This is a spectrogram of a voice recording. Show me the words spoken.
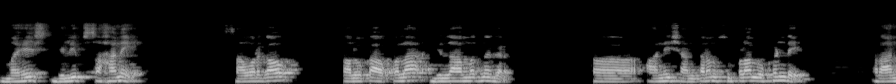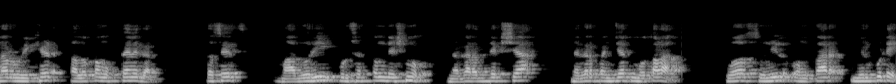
महेश दिलीप सहाने सावरगाव तालुका अकोला जिल्हा अहमदनगर आणि शांताराम सुपळा लोखंडे राहणार रुईखेड तालुका मुक्ताईनगर तसेच माधुरी पुरुषोत्तम देशमुख नगराध्यक्षा नगरपंचायत मोताळा व सुनील ओंकार मिरकुटे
